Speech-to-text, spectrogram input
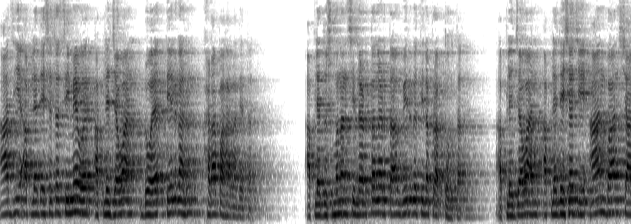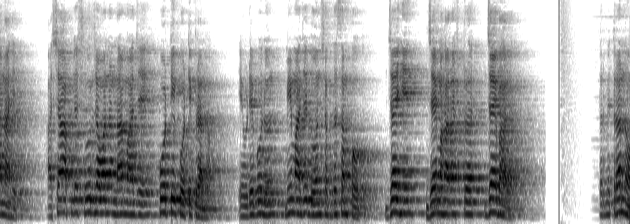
आजही आपल्या देशाच्या सीमेवर आपले जवान डोळ्यात तेल घालून खडा पहारा देतात. आपल्या दुश्मनांशी लढता लढता वीरगतीला प्राप्त होतात. आपले जवान आपल्या देशाची आन बान शान आहेत. अशा आपल्या शूर जवानांना माझे कोटी कोटी प्रणाम. एवढे बोलून मी माझे दोन शब्द संपवतो. जय हिंद जय महाराष्ट्र जय भारत. तर मित्रांनो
